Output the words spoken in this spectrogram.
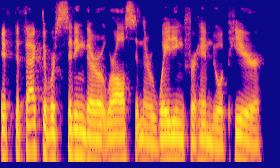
If the fact that we're sitting there we're all sitting there waiting for him to appear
